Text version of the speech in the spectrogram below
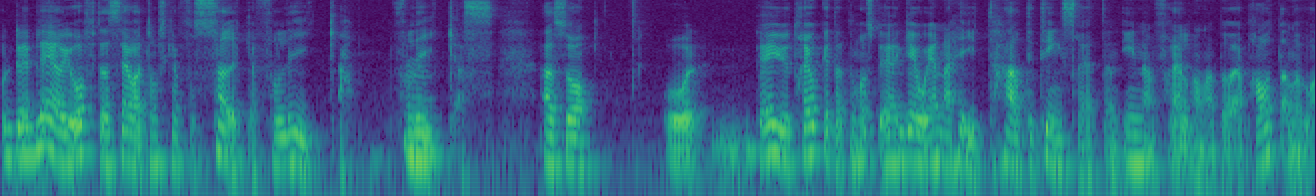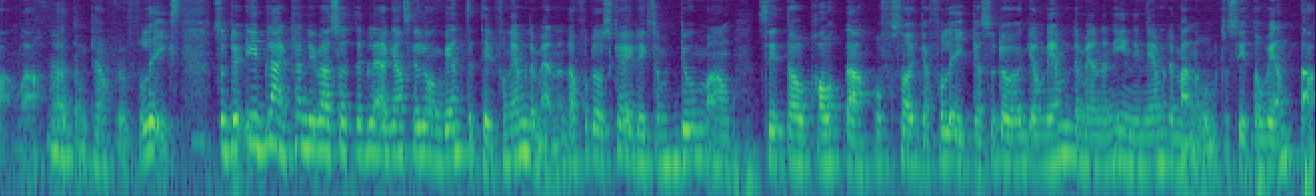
och det blir ju ofta så att de ska försöka förlika, förlikas. Mm. Alltså och det är ju tråkigt att det måste gå ända hit, här till tingsrätten, innan föräldrarna börjar prata med varandra och mm. att de kanske förliks. Så det, ibland kan det ju vara så att det blir ganska lång väntetid för nämndemännen därför då ska ju liksom domaren sitta och prata och försöka förlika så då går nämndemännen in i nämndemannarummet och sitter och väntar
